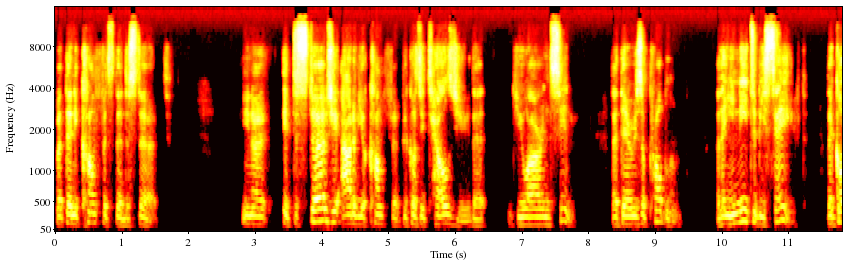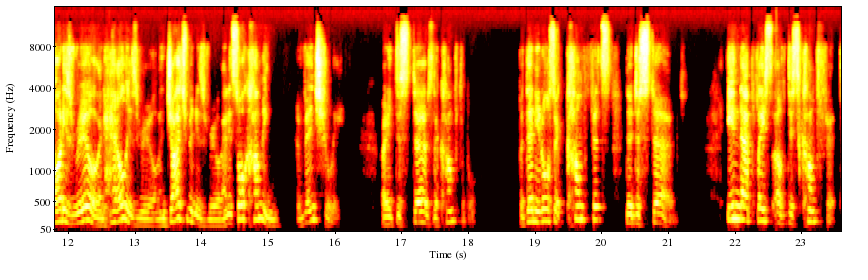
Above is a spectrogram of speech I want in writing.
but then it comforts the disturbed. You know, it disturbs you out of your comfort because it tells you that you are in sin, that there is a problem, that you need to be saved, that God is real and hell is real and judgment is real and it's all coming eventually. Right? It disturbs the comfortable, but then it also comforts the disturbed. In that place of discomfort,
